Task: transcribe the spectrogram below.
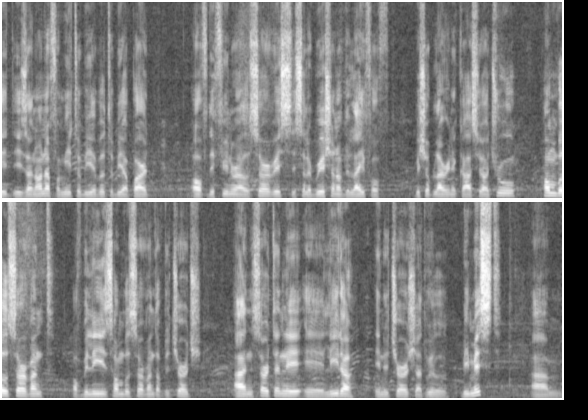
it is an honor for me to be able to be a part of the funeral service, the celebration of the life of Bishop Larry Nicasio, a true humble servant of Belize, humble servant of the church, and certainly a leader in the church that will be missed. Um,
